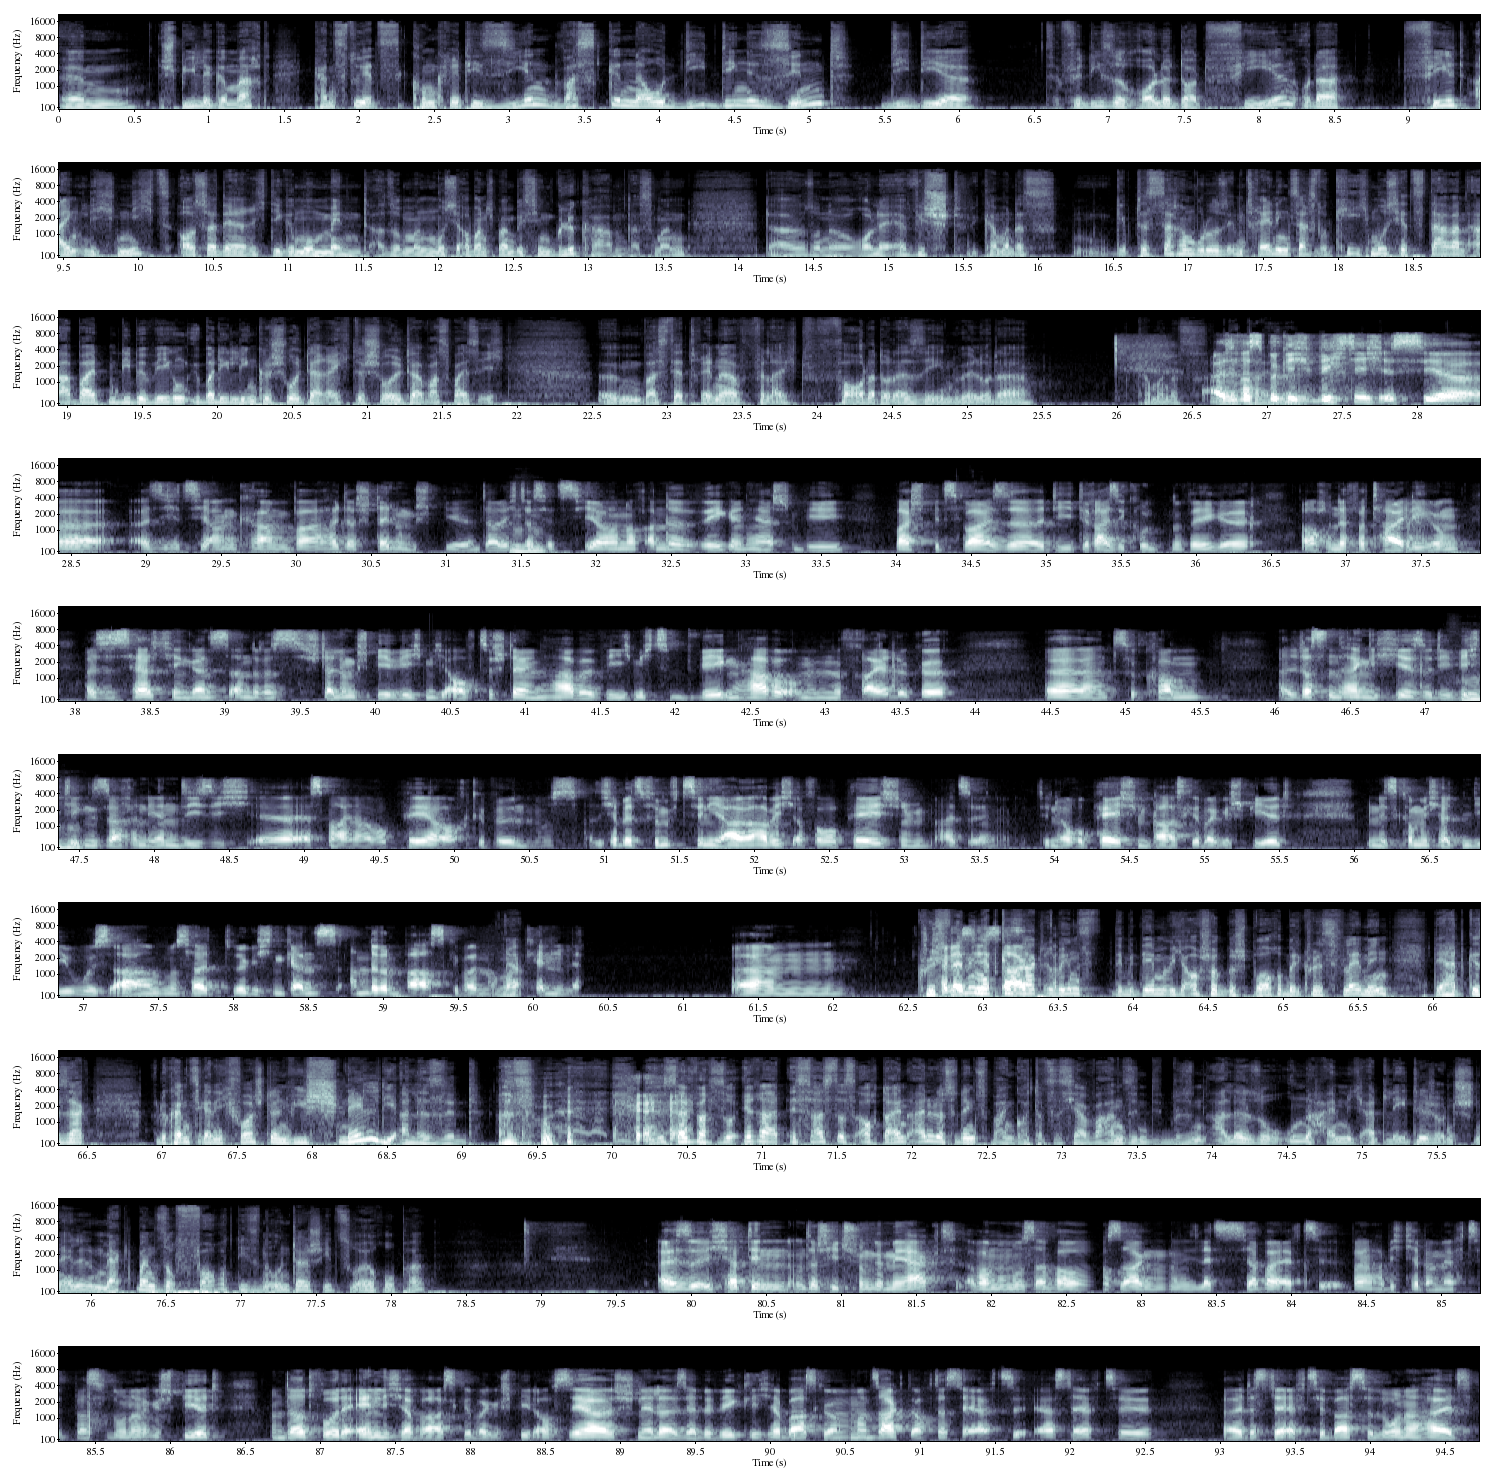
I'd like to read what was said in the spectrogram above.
ähm, Spiele gemacht. Kannst du jetzt konkretisieren, was genau die Dinge sind, die dir für diese Rolle dort fehlen? Oder fehlt eigentlich nichts außer der richtige Moment. Also man muss ja auch manchmal ein bisschen Glück haben, dass man da so eine Rolle erwischt. Wie kann man das? Gibt es Sachen, wo du im Training sagst, okay, ich muss jetzt daran arbeiten, die Bewegung über die linke Schulter, rechte Schulter, was weiß ich, ähm, was der Trainer vielleicht fordert oder sehen will oder kann man das? Also was wirklich wichtig ist hier, äh, als ich jetzt hier ankam, war halt das Stellungsspiel. Dadurch, mhm. dass jetzt hier auch noch andere Regeln herrschen, wie beispielsweise die Drei-Sekunden-Regel auch in der Verteidigung. Also es herrscht hier ein ganz anderes Stellungsspiel, wie ich mich aufzustellen habe, wie ich mich zu bewegen habe, um in eine freie Lücke äh, zu kommen. Also das sind eigentlich hier so die mhm. wichtigen Sachen, an die sich äh, erstmal ein Europäer auch gewöhnen muss. Also ich habe jetzt 15 Jahre habe ich auf europäischen, also den europäischen Basketball gespielt und jetzt komme ich halt in die USA und muss halt wirklich einen ganz anderen Basketball nochmal ja. kennenlernen. Ähm, Chris Fleming hat gesagt, übrigens, mit dem habe ich auch schon gesprochen, mit Chris Fleming, der hat gesagt, du kannst dir gar nicht vorstellen, wie schnell die alle sind. Also, es ist einfach so irre. Ist das, das auch dein Eindruck, dass du denkst, mein Gott, das ist ja Wahnsinn, wir sind alle so unheimlich athletisch und schnell. Merkt man sofort diesen Unterschied zu Europa? Also ich habe den Unterschied schon gemerkt, aber man muss einfach auch sagen, letztes Jahr bei FC, habe ich ja beim FC Barcelona gespielt und dort wurde ähnlicher Basketball gespielt, auch sehr schneller, sehr beweglicher Basketball. Man sagt auch, dass der FC, erste FC, äh, dass der FC Barcelona halt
